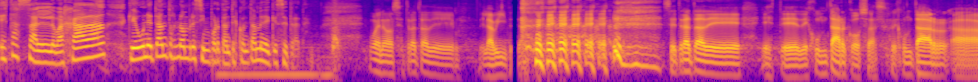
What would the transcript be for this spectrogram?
esta salvajada que une tantos nombres importantes. Contame de qué se trata. Bueno, se trata de, la vida. se trata de, este, de, juntar cosas, de juntar a,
